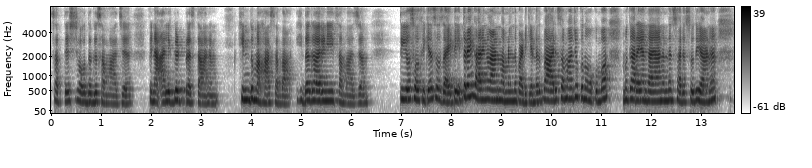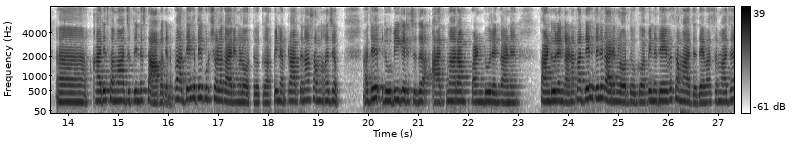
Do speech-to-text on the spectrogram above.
സത്യശോധക സമാജ് പിന്നെ അലിഗഡ് പ്രസ്ഥാനം ഹിന്ദു മഹാസഭ ഹിതകാരിണി സമാജം തിയോസോഫിക്കൽ സൊസൈറ്റി ഇത്രയും കാര്യങ്ങളാണ് നമ്മൾ ഇന്ന് പഠിക്കേണ്ടത്. ഇപ്പോൾ ആര്യസമാജമൊക്കെ നോക്കുമ്പോൾ നമുക്കറിയാം ദയാനന്ദൻ സരസ്വതിയാണ് ആര്യസമാജത്തിന്റെ ആര്യ സമാജത്തിന്റെ സ്ഥാപകൻ. അപ്പോൾ അദ്ദേഹത്തെക്കുറിച്ചുള്ള കാര്യങ്ങൾ ഓർത്ത് വെക്കുക. പിന്നെ പ്രാർത്ഥനാ സമാജം. അത് രൂപീകരിച്ചത് ആത്മാറാം പണ്ടൂരങ്കാണ് പാണ്ഡൂരങ്കാണ് അപ്പോൾ അദ്ദേഹത്തിന്റെ കാര്യങ്ങൾ ഓർത്ത് വെക്കുക. പിന്നെ ദേവസമാജ്. ദേവസമാജ്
